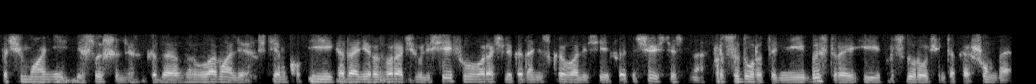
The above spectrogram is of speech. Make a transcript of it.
почему они не слышали, когда ломали стенку, и когда они разворачивали сейфы, выворачивали, когда они скрывали сейфы. Это все, естественно, процедура-то не быстрая, и процедура очень такая шумная.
